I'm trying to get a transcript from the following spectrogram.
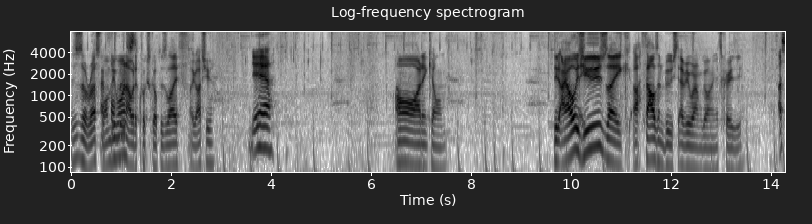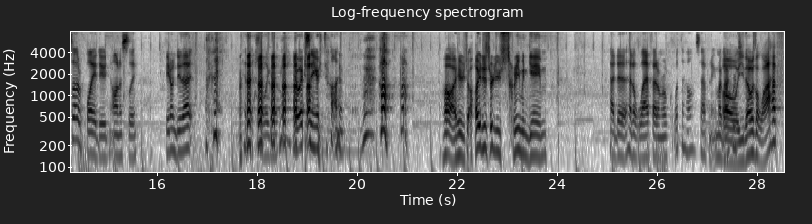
This is a Rust 1v1. I would have quick scoped his life. I got you. Yeah. Oh, I didn't kill him. Dude, I always Wait. use like a thousand boost everywhere I'm going. It's crazy. I still have to play, dude. Honestly, if you don't do that, guy. you're wasting your time. Oh, I hear. I just heard you screaming game. Had to had to laugh at him real quick. What the hell is happening? Am I Oh, backwards? you, that was a laugh.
